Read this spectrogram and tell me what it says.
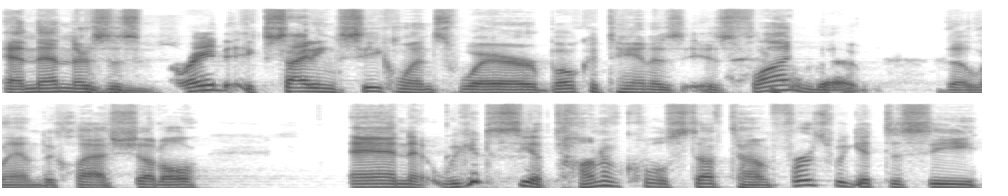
And then there's mm-hmm. this great, exciting sequence where Bo Katan is, is flying the, the Lambda class shuttle and we get to see a ton of cool stuff, Tom. First, we get to see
